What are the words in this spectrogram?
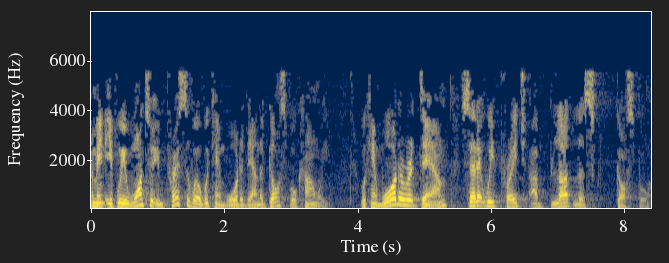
I mean, if we want to impress the world, we can water down the gospel, can't we? We can water it down so that we preach a bloodless gospel,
